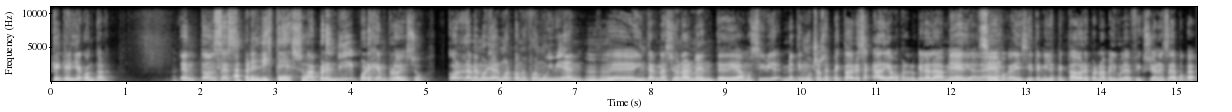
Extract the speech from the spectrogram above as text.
qué quería contar. Entonces Aprendiste eso. aprendí, por ejemplo, eso. Con la memoria del muerto me fue muy bien eh, internacionalmente, digamos. Si bien metí muchos espectadores acá, digamos, para lo que era la media, la Sí. época, 17.000 espectadores para una película de ficción en esa época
